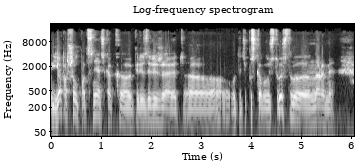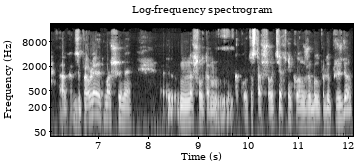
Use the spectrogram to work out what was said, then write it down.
я пошел подснять, как э, перезаряжают э, вот эти пусковые устройства нарами, а как заправляют машины нашел там какого-то старшего техника, он уже был предупрежден,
